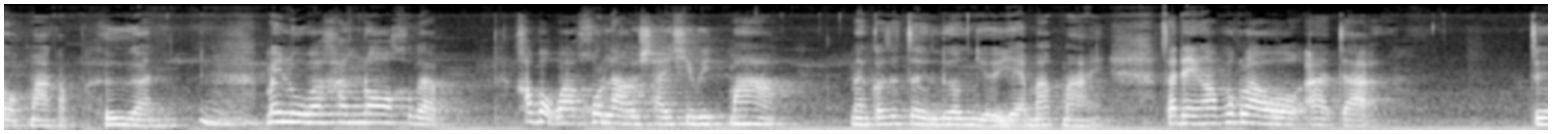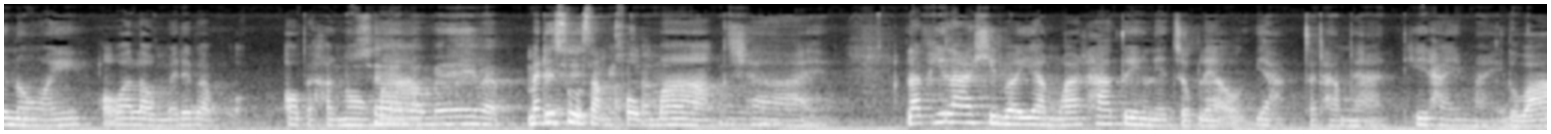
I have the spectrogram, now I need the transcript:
ออกมากับเพื่อน ไม่รู้ว่าข้างนอกคือแบบเขาบอกว่าคนเราใช้ชีวิตมาก มันก็จะเจอเรื่องเยอะแยะมากมาย แสดงว่าพวกเราอาจจะเจอน้อย เพราะว่าเราไม่ได้แบบออกไปข้างนอกใช่มากเราไม่ได้แบบไม่ได้สู่สังคมมากอืใช่ แล้วพี่ล่าคิดไว้อย่างว่าถ้าตัวเองเรียนจบแล้ว อยากจะทำงานที่ไทยไหมหรือว่า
